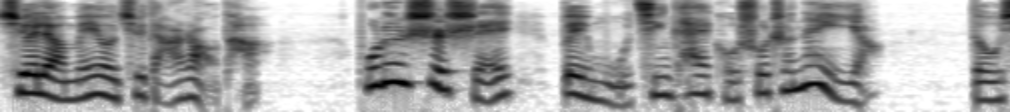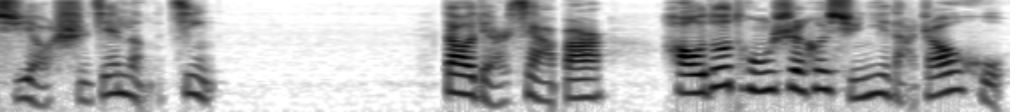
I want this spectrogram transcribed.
薛了没有去打扰她。不论是谁被母亲开口说成那样，都需要时间冷静。到点下班，好多同事和许妮打招呼，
